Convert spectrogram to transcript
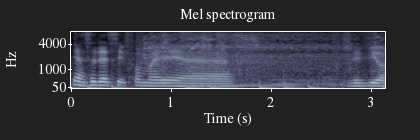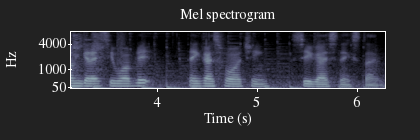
Yeah so that's it for my uh, review on Galaxy Warblade thank you guys for watching. See you guys next time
